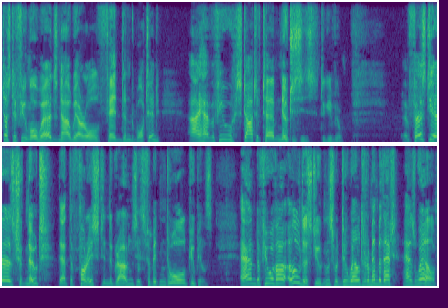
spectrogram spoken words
Just a few more words now we are all fed and watered. I have a few start of term notices to give you. First years should note that the forest in the grounds is forbidden to all pupils. And a few of our older students would do well to remember that as well.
